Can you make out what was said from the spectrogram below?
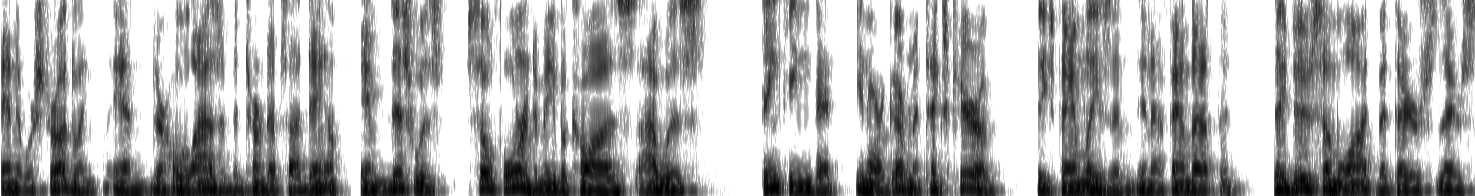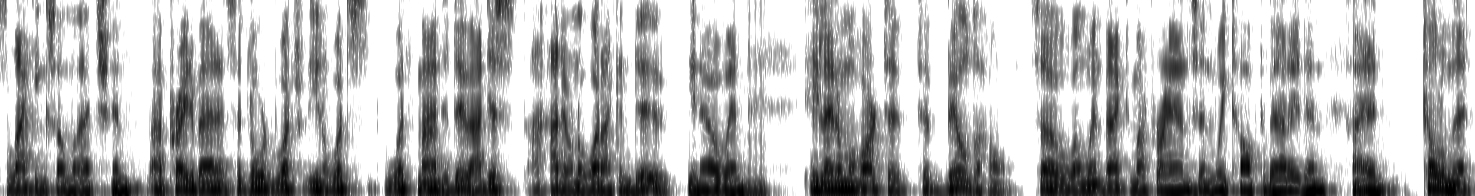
and that were struggling and their whole lives had been turned upside down. And this was so foreign to me because I was thinking that, you know, our government takes care of these families and, and I found out that they do somewhat, but there's there's lacking so much. And I prayed about it and said, Lord, what's you know what's what's mine to do? I just I, I don't know what I can do, you know. And mm-hmm. He laid on my heart to to build a home. So I went back to my friends and we talked about it. And I had told them that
